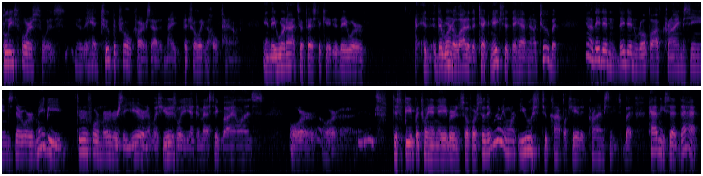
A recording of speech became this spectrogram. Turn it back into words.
police force was you know they had two patrol cars out at night patrolling the whole town, and they were not sophisticated. They were there weren't a lot of the techniques that they have now too, but you know they didn't they didn't rope off crime scenes. There were maybe three or four murders a year, and it was usually a domestic violence or or a dispute between a neighbor and so forth. So they really weren't used to complicated crime scenes. But having said that,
